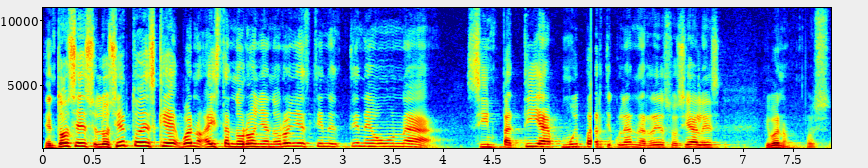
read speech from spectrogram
Entonces, lo cierto es que, bueno, ahí está Noroña. Noroña tiene, tiene una simpatía muy particular en las redes sociales. Y bueno, pues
